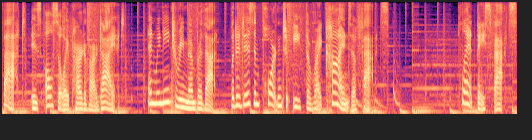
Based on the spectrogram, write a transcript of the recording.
Fat is also a part of our diet, and we need to remember that, but it is important to eat the right kinds of fats. Plant based fats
